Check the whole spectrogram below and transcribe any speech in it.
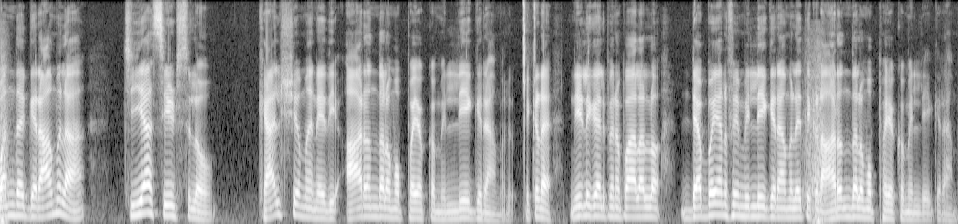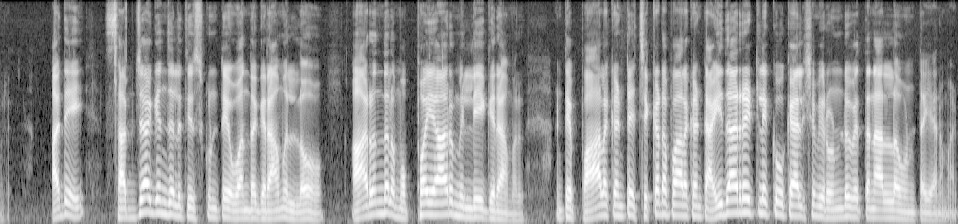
వంద గ్రాముల చియా సీడ్స్లో కాల్షియం అనేది ఆరు వందల ముప్పై ఒక్క మిల్లీగ్రాములు. ఇక్కడ నీళ్ళు కలిపిన పాలల్లో డెబ్బై ఎనభై మిల్లీగ్రాములు అయితే ఇక్కడ ఆరు వందల ముప్పై ఒక్క మిల్లీగ్రాములు. అదే సబ్జా గింజలు తీసుకుంటే వంద గ్రాముల్లో ఆరు వందల ముప్పై ఆరు మిల్లీగ్రాములు. అంటే పాల కంటే చిక్కట పాల కంటే ఐదారు రెట్లు ఎక్కువ కాల్షియం ఈ రెండు విత్తనాల్లో ఉంటాయి అన్నమాట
